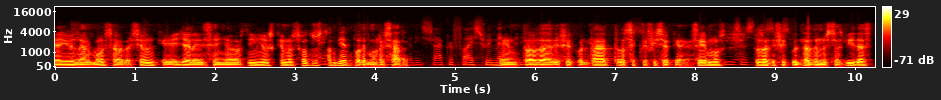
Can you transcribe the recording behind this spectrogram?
Y hay una hermosa oración que ella le enseñó a los niños que nosotros también podemos rezar. En toda dificultad, todo sacrificio que hacemos, toda dificultad de nuestras vidas,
